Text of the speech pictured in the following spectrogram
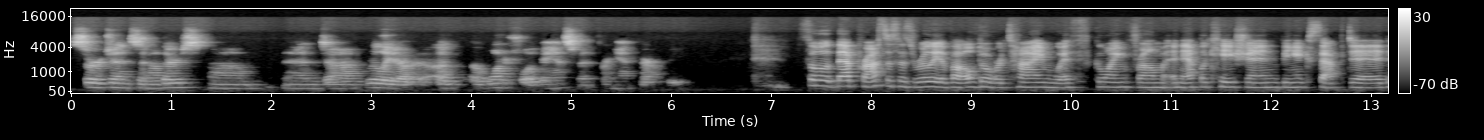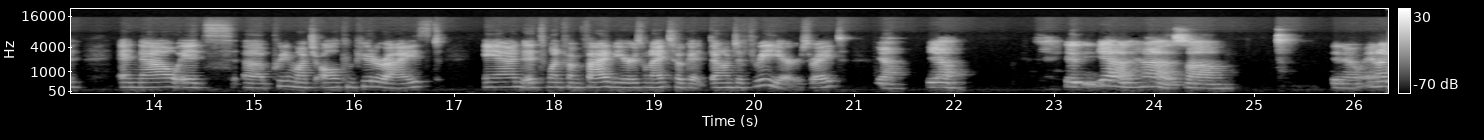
surgeons and others, um, and uh, really a, a, a wonderful advancement for hand therapy. So that process has really evolved over time with going from an application being accepted, and now it's uh, pretty much all computerized. And it's went from five years when I took it down to three years, right? Yeah, yeah, it, yeah, it has. Um, you know, and I,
